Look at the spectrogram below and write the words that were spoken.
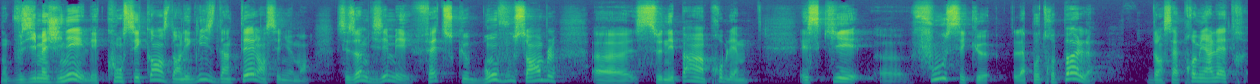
Donc vous imaginez les conséquences dans l'Église d'un tel enseignement. Ces hommes disaient, mais faites ce que bon vous semble, euh, ce n'est pas un problème. Et ce qui est euh, fou, c'est que l'apôtre Paul, dans sa première lettre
